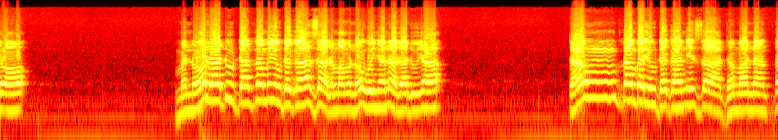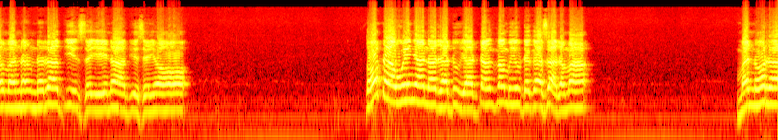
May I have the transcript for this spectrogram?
ယော မနောဓာတုတသံမယုတ်တကာသဓမ္မမနောဝိညာဏဓာတုယတံသံပယုတ်တကာနိစ္စဓမ္မနံသမဏန္တရပြည့်စယေနပြည့်စယောသောတာဝိညာဏဓာတုယတံသံပယုတ်တကာသဓမ္မမနောဓာ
